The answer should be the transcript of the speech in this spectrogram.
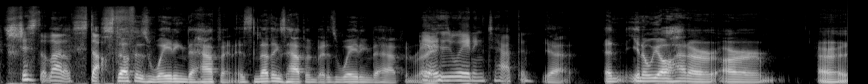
It's just a lot of stuff. stuff is waiting to happen it's nothing's happened but it's waiting to happen right Yeah, it's waiting to happen. Yeah, and you know we all had our our our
